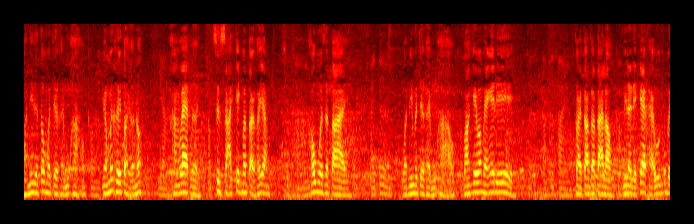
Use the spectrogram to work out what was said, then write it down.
วันนี้เราต้องมาเจอไข่มุกขาว ครับ ยังไม่เคยต่อยกันเนาะอย่างครั้งแรกเลยครับศึกษาเก่งมาต่อยเขายังศึกษาเขามวยสไตล์ไฟเตอร์วันนี้มาเจอไข่มุกขาว วางเกมวางแผนให้ดีก็ตามสไตล์ครับต่อยตามสไตล์เรา มีอะไรเดี๋ยวแก้ไขอาวุ้นก็ไป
